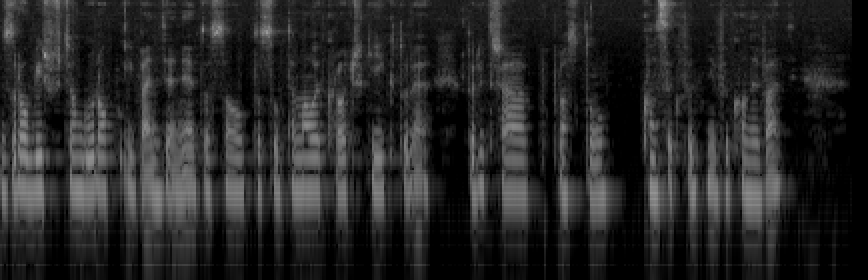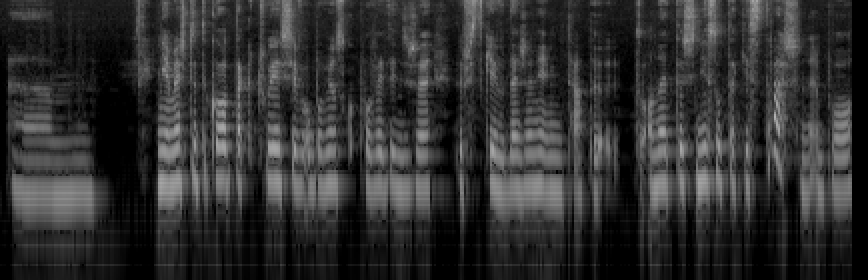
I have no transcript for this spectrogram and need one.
zrobisz w ciągu roku i będzie, nie? To są, to są te małe kroczki, które, które trzeba po prostu konsekwentnie wykonywać. Um, nie wiem, jeszcze tylko tak czuję się w obowiązku powiedzieć, że te wszystkie wydarzenia i meetupy, to one też nie są takie straszne, bo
